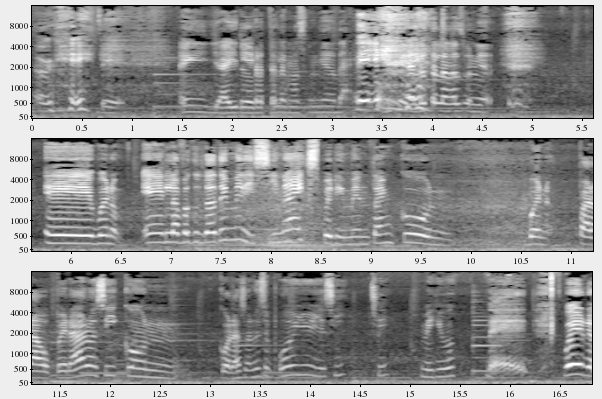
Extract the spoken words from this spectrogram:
Ok. sí. Ay, y ahí el rato la más uniada. Sí. El rato la más uniada. Eh, bueno, en la Facultad de Medicina experimentan con, bueno, para operar o así, con corazones de pollo y así, ¿sí? ¿Me equivoco? Eh, bueno,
